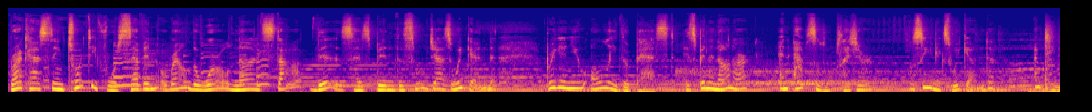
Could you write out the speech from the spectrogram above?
Broadcasting 24 7 around the world non-stop, this has been the Smooth Jazz Weekend, bringing you only the best. It's been an honor, an absolute pleasure. We'll see you next weekend. I'm Tina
